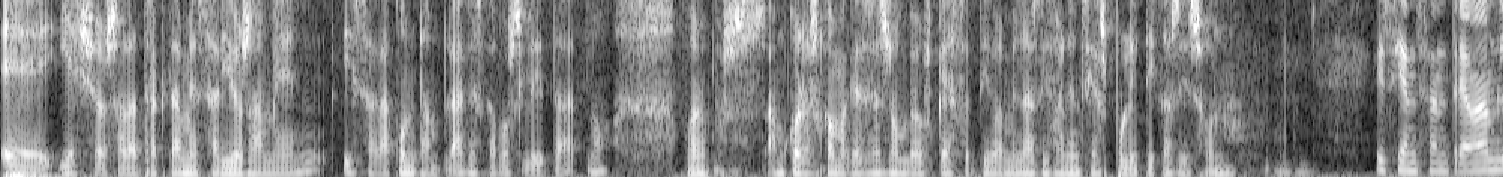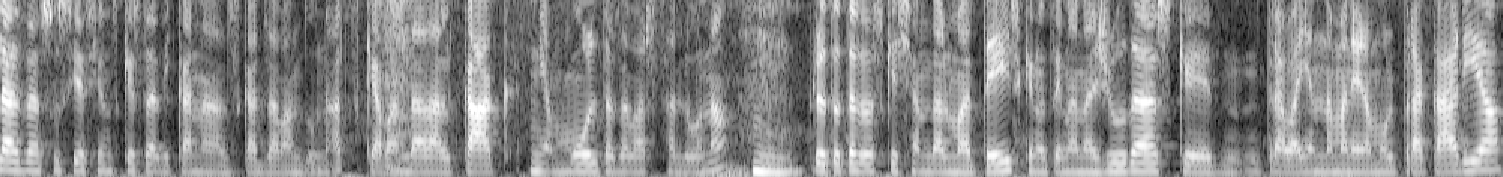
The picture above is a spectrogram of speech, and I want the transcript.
eh, i això s'ha de tractar més seriosament i s'ha de contemplar aquesta possibilitat. No? Bueno, doncs, amb coses com aquestes on veus que efectivament les diferències polítiques hi són. I si ens centrem en les associacions que es dediquen als gats abandonats, que a banda del CAC n'hi ha moltes a Barcelona, Mm. però totes es queixen del mateix, que no tenen ajudes, que treballen de manera molt precària.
